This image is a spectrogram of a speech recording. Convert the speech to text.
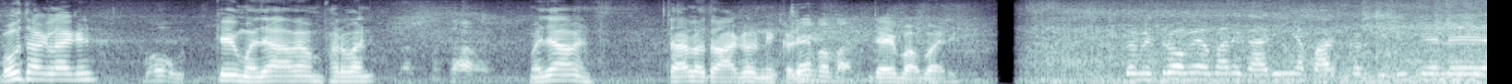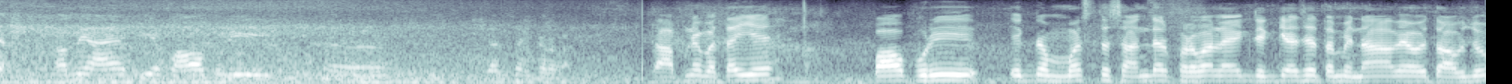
બહુ થાક લાગે? છે? બહુ. કેવી મજા આવે આમ ફરવાની? મજા આવે. મજા આવે ને? ચાલો તો આગળ નીકળીએ. જય બાબારી. જય બાબારી. તો મિત્રો અમે અમારી ગાડી અહીંયા પાર્ક કરી દીધી છે અને અમે આવ્યા છીએ પાવાપુરી દર્શન કરવા. તો આપને બતાવીએ પાવાપુરી એકદમ મસ્ત શાનદાર ફરવાલાયક જગ્યા છે. તમે ના આવ્યા હોય તો આવજો.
